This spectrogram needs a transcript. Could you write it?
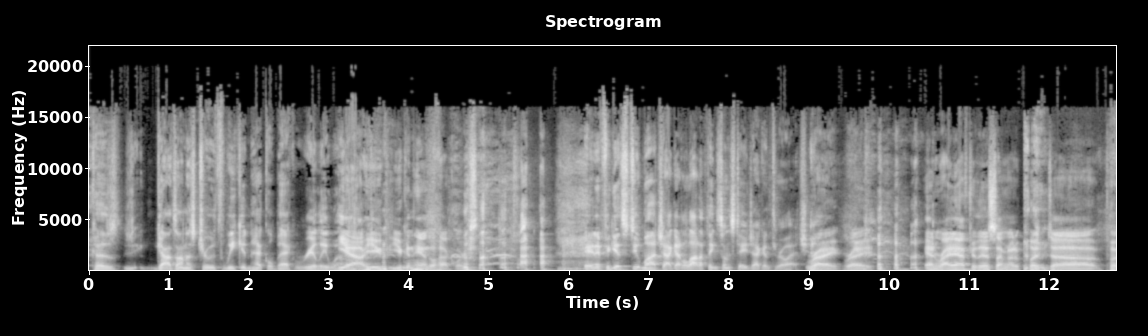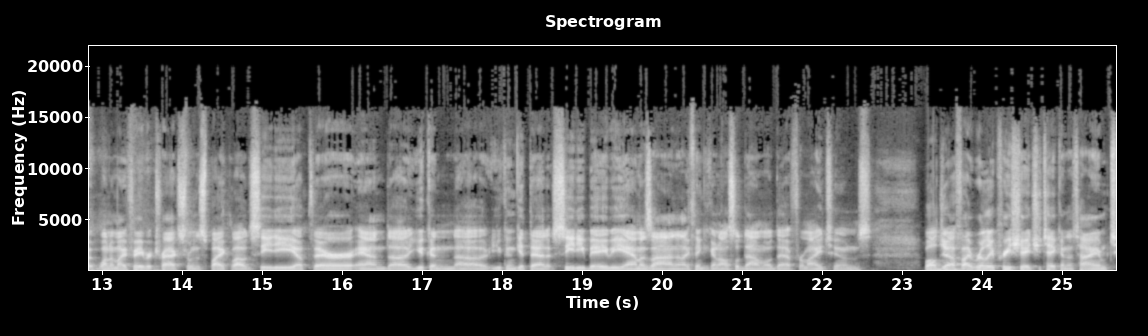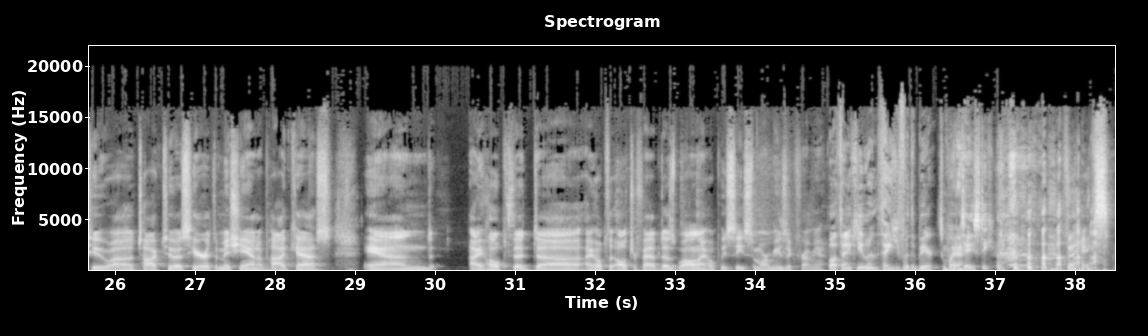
Because God's honest truth, we can heckle back really well. yeah, you you can handle hecklers. And if it gets too much, I got a lot of things on stage I can throw at you. Right, right. and right after this, I'm going to put uh, put one of my favorite tracks from the Spikeloud CD up there, and uh, you can uh, you can get that at CD Baby, Amazon, and I think you can also download that from iTunes. Well, Jeff, I really appreciate you taking the time to uh, talk to us here at the Michiana Podcast, and I hope that uh, I hope that Ultrafab does well, and I hope we see some more music from you. Well, thank you, and thank you for the beer. It's quite tasty. Thanks.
